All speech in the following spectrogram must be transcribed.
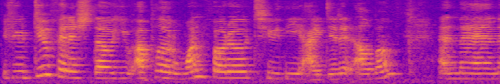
If you do finish though, you upload one photo to the I Did It album and then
